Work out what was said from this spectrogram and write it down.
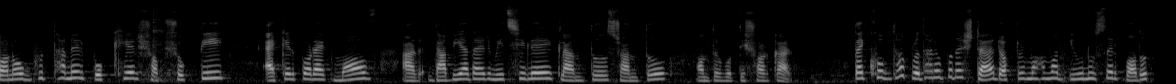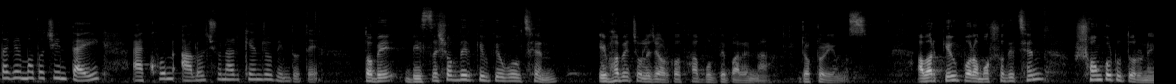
গণ অভ্যুত্থানের পক্ষের সব শক্তি একের পর এক মব আর দাবি আদায়ের মিছিলে ক্লান্ত শ্রান্ত অন্তর্বর্তী সরকার। তাই ক্ষুব্ধ প্রধান উপদেষ্টা ডক্টর মোহাম্মদ ইউনুসের পদত্যাগের মতো চিন্তাই এখন আলোচনার কেন্দ্রবিন্দুতে। তবে বিশ্লেষকদের কেউ কেউ বলছেন, এভাবে চলে যাওয়ার কথা বলতে পারেন না ডক্টর ইউনুস। আবার কেউ পরামর্শ দিচ্ছেন, সংকট উত্তরণে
